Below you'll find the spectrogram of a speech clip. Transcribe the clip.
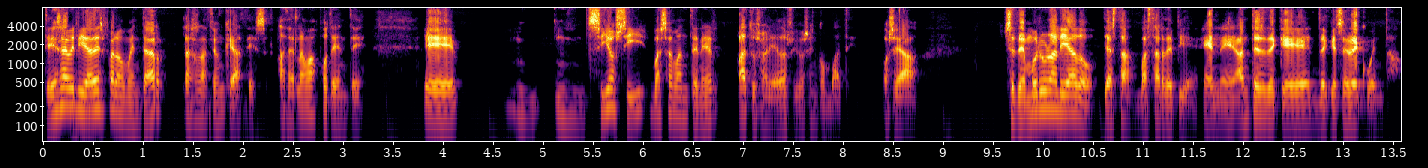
Tienes habilidades para aumentar la sanación que haces, hacerla más potente. Eh, mm, sí o sí vas a mantener a tus aliados vivos en combate. O sea, se te muere un aliado, ya está, va a estar de pie, antes de que, de que se dé cuenta.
